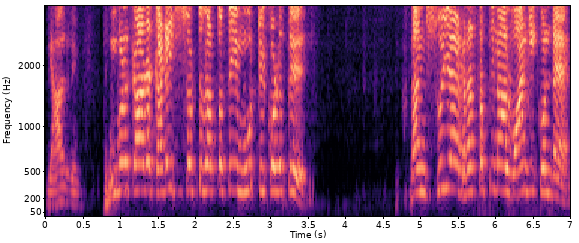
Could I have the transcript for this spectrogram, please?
யார் வேண்டும் உங்களுக்காக கடைசி சொட்டு ரத்தத்தையும் ஊற்றி கொடுத்து தன் சுய ரத்தத்தினால் வாங்கி கொண்ட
